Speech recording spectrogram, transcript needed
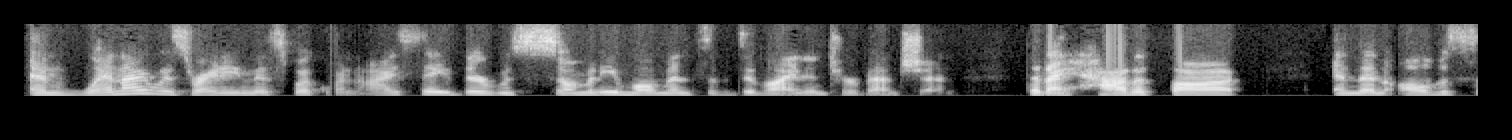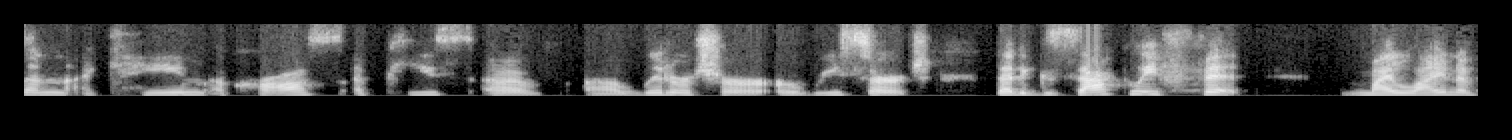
And when I was writing this book, when I say there was so many moments of divine intervention that I had a thought, and then all of a sudden I came across a piece of uh, literature or research that exactly fit my line of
